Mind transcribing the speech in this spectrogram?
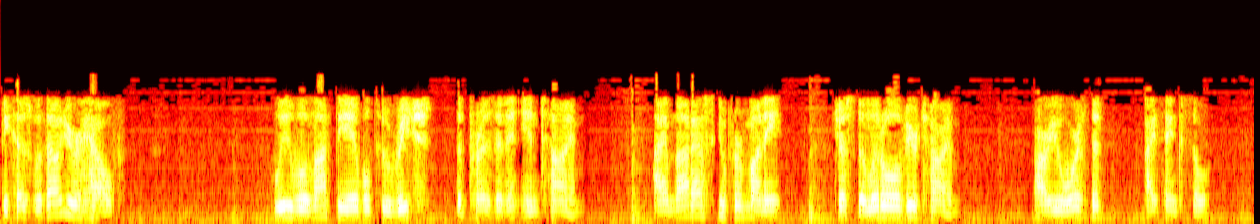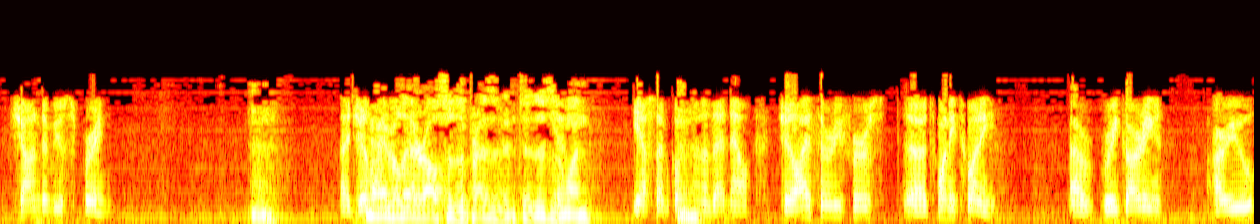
because without your help, we will not be able to reach the president in time. I am not asking for money, just a little of your time. Are you worth it? I think so. John W. Spring. Hmm. Uh, July, I have a letter also to the president, too. This is yes. the one. Yes, I'm going on to that now. July 31st, uh, 2020, uh, regarding are you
